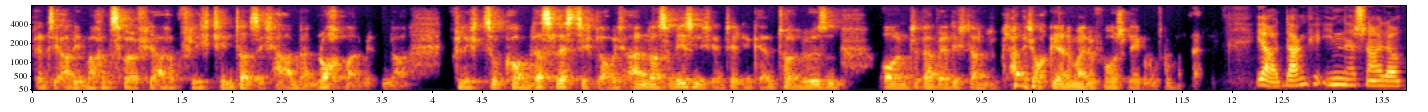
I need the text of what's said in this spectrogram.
wenn sie Abi machen, zwölf Jahre Pflicht hinter sich haben, dann nochmal mit einer Pflicht zu kommen. Das lässt sich, glaube ich, anders, wesentlich intelligenter lösen. Und da werde ich dann gleich auch gerne meine Vorschläge unterbreiten. Ja, danke Ihnen, Herr Schneider.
